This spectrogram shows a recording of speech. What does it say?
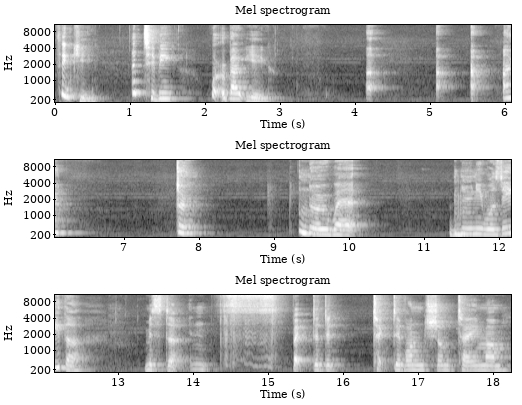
Thank you. And Tibby, what about you? I I don't know where Noonie was either, Mr. Inspector Detective on Shantae, Mum.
